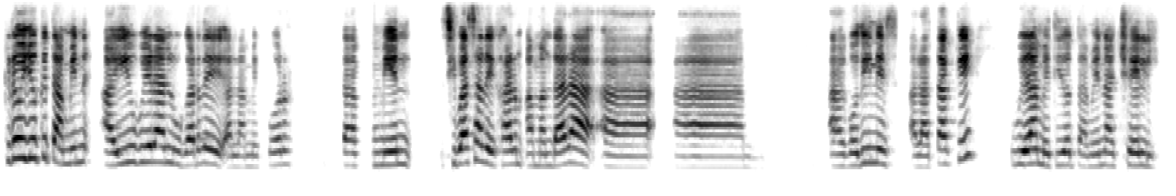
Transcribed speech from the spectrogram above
Creo yo que también ahí hubiera lugar de a lo mejor también, si vas a dejar, a mandar a, a, a, Godínez al ataque, hubiera metido también a Chelly,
